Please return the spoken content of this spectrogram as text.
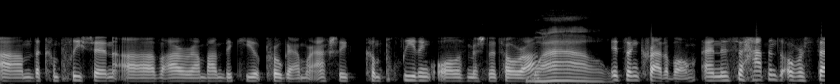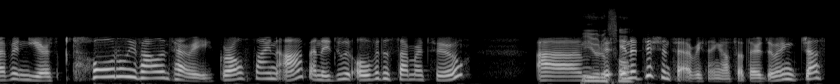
um, the completion of our Rambam Bikiyut program. We're actually completing all of Mishnah Torah. Wow. It's incredible. And this happens over seven years, totally voluntary. Girls sign up, and they do it over the summer, too. Um, Beautiful. In addition to everything else that they're doing, just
